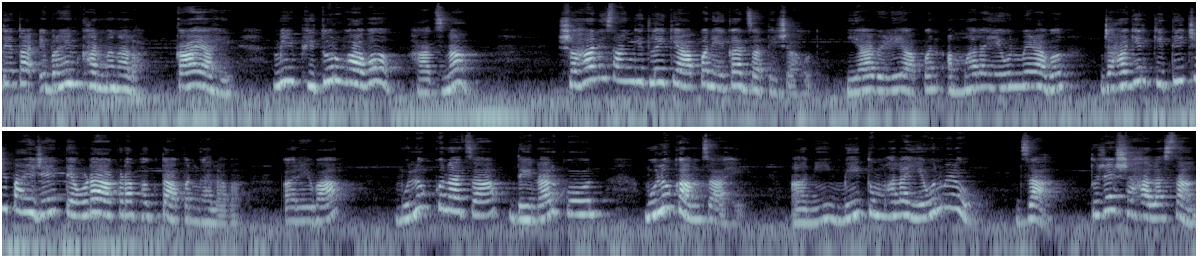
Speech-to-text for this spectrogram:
देता इब्राहिम खान म्हणाला काय आहे? मी फितूर व्हावं? हाच ना? शहाने सांगितलंय की आपण एकाच जातीचे आहोत. यावेळी आपण आम्हाला येऊन मिळावं? जहागीर कितीची पाहिजे तेवढा आकडा फक्त आपण घालावा. अरे वा मुलूक कुणाचा? देणार कोण? मुलूक आमचा आहे. आणि मी तुम्हाला येऊन मिळू? जा तुझ्या शहाला सांग.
